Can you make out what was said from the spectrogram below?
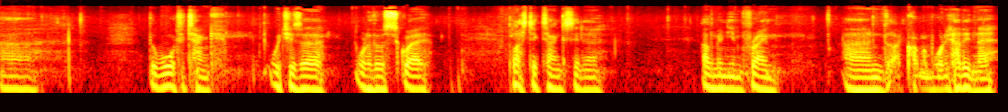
uh, the water tank, which is a, one of those square plastic tanks in a aluminium frame. And I can't remember what it had in there,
